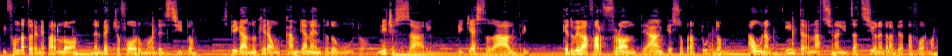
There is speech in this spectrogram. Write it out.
il fondatore ne parlò nel vecchio forum del sito, spiegando che era un cambiamento dovuto, necessario, richiesto da altri che doveva far fronte anche e soprattutto a una internazionalizzazione della piattaforma,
